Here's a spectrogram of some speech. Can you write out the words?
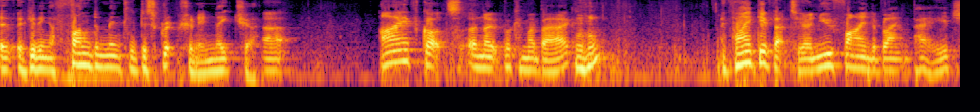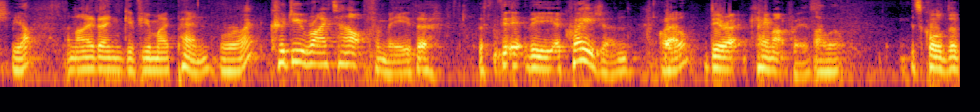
of giving a fundamental description in nature. Uh, I've got a notebook in my bag. Mm-hmm. If I give that to you and you find a blank page, Yeah. and I then give you my pen, All right. could you write out for me the the, th- the equation I that will. Dirac came up with? I will. It's called the,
